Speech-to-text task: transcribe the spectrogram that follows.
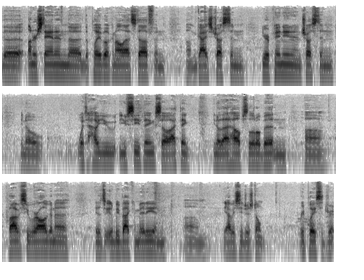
the understanding the the playbook and all that stuff, and um, guys trusting your opinion and trusting you know what how you you see things. So I think you know that helps a little bit. And uh, but obviously, we're all gonna it'll be by committee and. Um, you obviously just don't replace the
